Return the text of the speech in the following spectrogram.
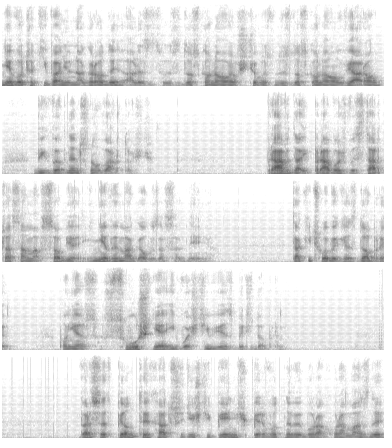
nie w oczekiwaniu nagrody, ale z, z doskonałością, z, z doskonałą wiarą w ich wewnętrzną wartość. Prawda i prawość wystarcza sama w sobie i nie wymaga uzasadnienia. Taki człowiek jest dobry, ponieważ słusznie i właściwie jest być dobrym. Werset 5, H35, pierwotny wybór Ahura Mazdy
